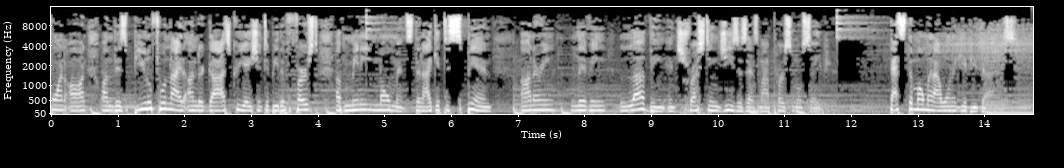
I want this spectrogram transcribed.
point on, on this beautiful night under God's creation, to be the first of many moments that I get to spend honoring, living, loving, and trusting Jesus as my personal Savior. That's the moment I want to give you guys.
